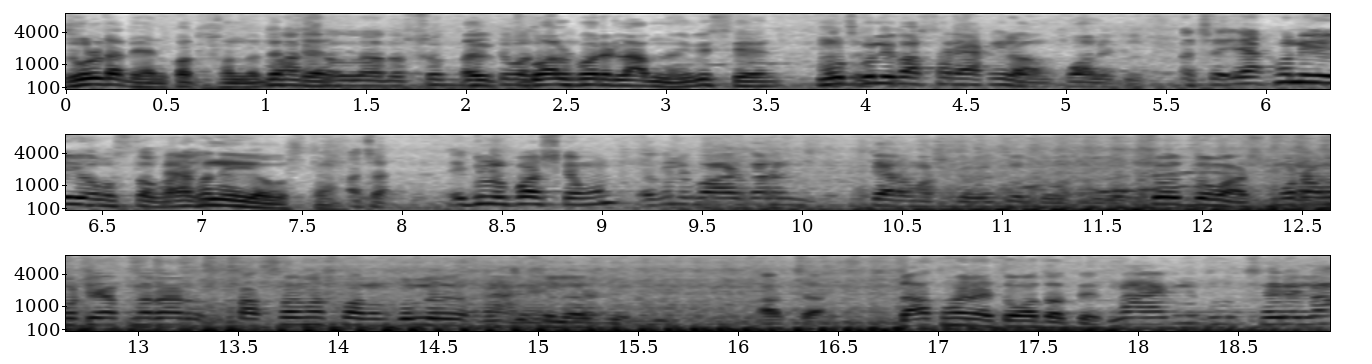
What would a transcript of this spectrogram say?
ঝোলটা দেন কত সুন্দর দেখছেন? মাশাআল্লাহ দর্শক ওই দেখতে পাচ্ছেন? গল্পরে লাভ নেই বুঝছেন? মুটগুলি বাচ্চার একই রকম কোয়ালিটি আচ্ছা এখনই এই অবস্থা এখন এই অবস্থা। আচ্ছা এগুলোর বয়স কেমন? এগুলি বয়স ধরেন তেরো মাস করে চোদ্দ মাস চোদ্দ মাস মোটামুটি আপনার আর পাঁচ ছয় মাস পালন করলে হ্যাঁ, চলে আসবে। আচ্ছা দাঁত হয় না তো অদাঁতে? না এগুলি দুধ ছেড়ে না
